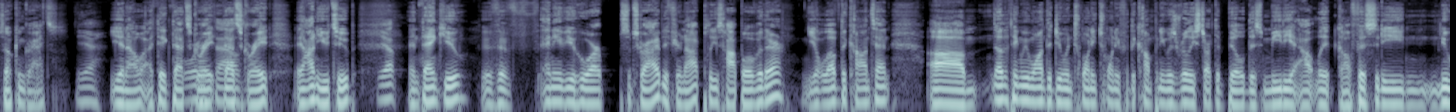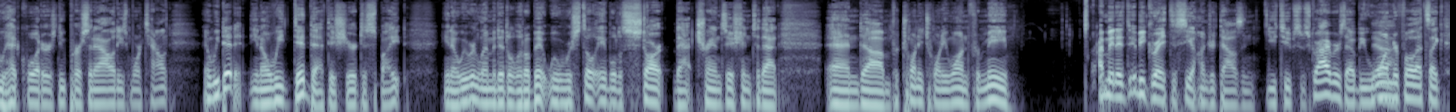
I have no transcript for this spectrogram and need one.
So congrats. Yeah. You know, I think that's great. That's great on YouTube. Yep. And thank you. If, if any of you who are subscribed, if you're not, please hop over there. You'll love the content. Um, another thing we wanted to do in 2020 for the company was really start to build this media outlet, Golficity, new headquarters, new personalities, more talent. And we did it. You know, we did that this year despite, you know, we were limited a little bit. We were still able to start that transition to that. And um, for 2021, for me, I mean, it'd, it'd be great to see 100,000 YouTube subscribers. That would be Yeah. wonderful. That's like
